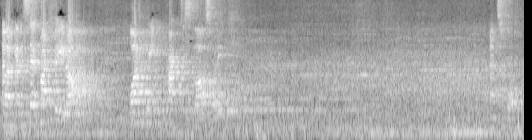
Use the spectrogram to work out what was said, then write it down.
and I'm going to set my feet up like we practiced last week, and squat.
